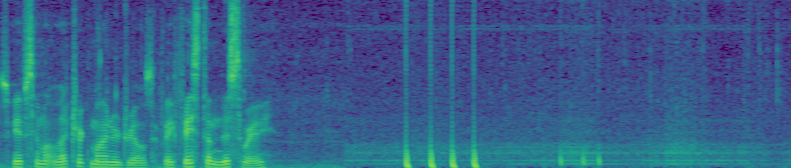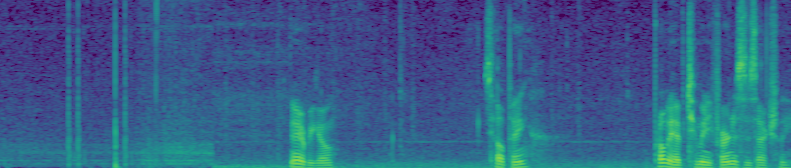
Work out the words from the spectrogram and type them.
So we have some electric miner drills. If we face them this way, There we go. Helping. Probably have too many furnaces actually.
